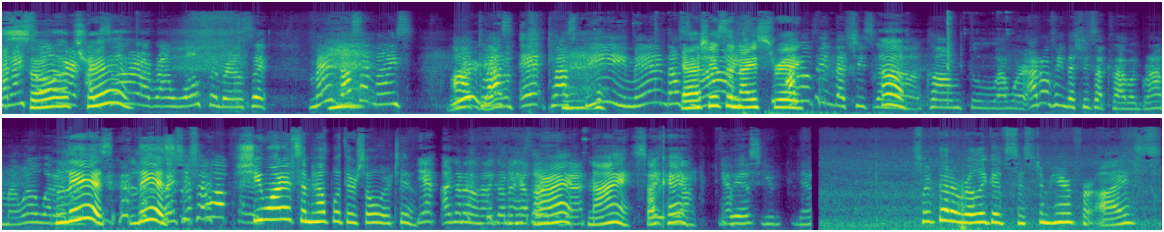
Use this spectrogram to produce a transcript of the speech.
I so saw her, a I trip. saw her around Walsenburg and I said, man, that's a nice uh, Rig, class A, class B, man. That's Yeah, nice. she has a nice I rig. Oh. don't think that she's gonna come to our. I don't think that she's a travel grandma. Well, whatever. Liz, When Liz, she show up, she wanted some help with her solar, too. yeah, I'm gonna, I'm gonna help All her right, with that. nice. I- Okay. yeah, yeah. Liz, you. So we've got a really good system here for ice.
